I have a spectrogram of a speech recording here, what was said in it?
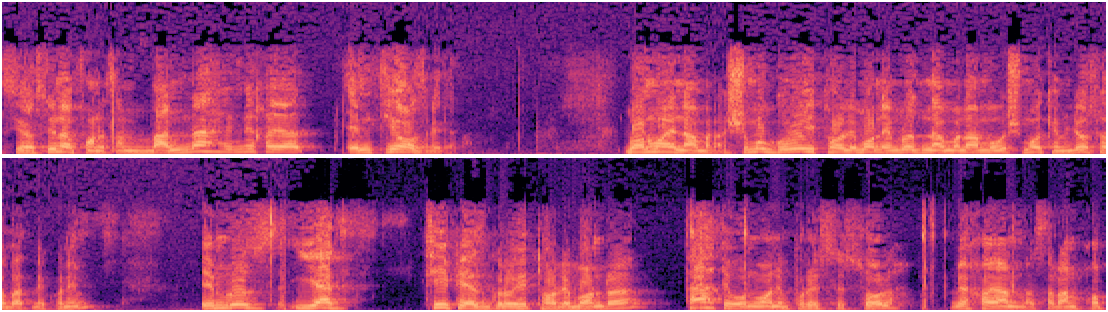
سیاسیون افغانستان به نحوی می‌خواید امتیاز بده. با عنوان نمونه. شما گروه طالبان امروز نمونه ما شما که اینجا صحبت می‌کنیم امروز یک تیپی از گروه طالبان را تحت عنوان پروسه صلح می‌خواین مثلا خب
